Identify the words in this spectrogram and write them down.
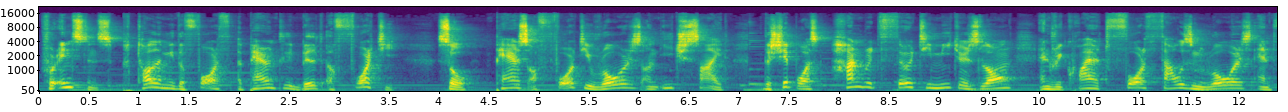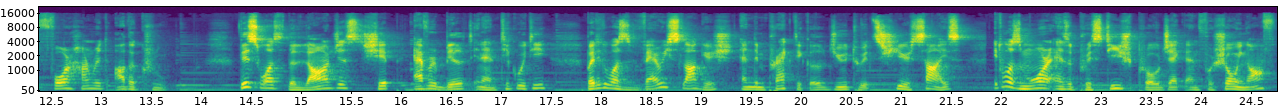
For instance, Ptolemy IV apparently built a 40, so pairs of 40 rowers on each side. The ship was 130 meters long and required 4,000 rowers and 400 other crew. This was the largest ship ever built in antiquity, but it was very sluggish and impractical due to its sheer size. It was more as a prestige project and for showing off,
